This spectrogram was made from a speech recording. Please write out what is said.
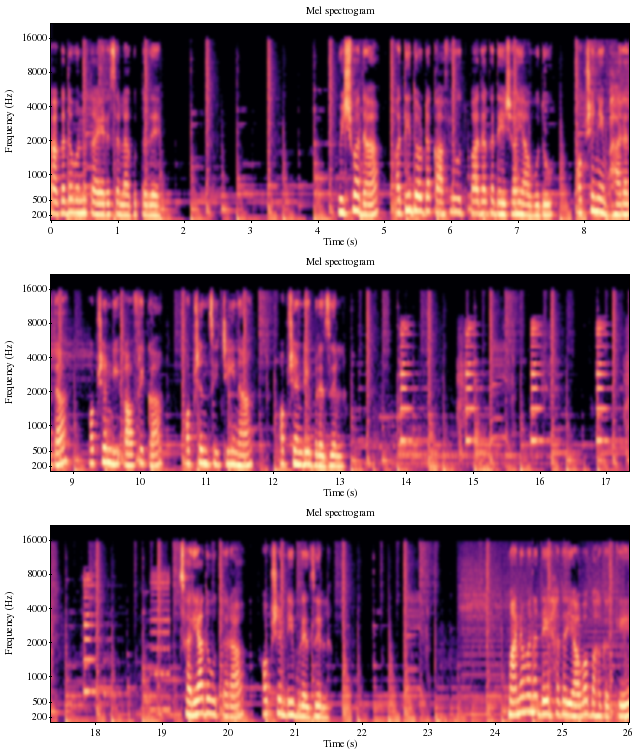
ಕಾಗದವನ್ನು ತಯಾರಿಸಲಾಗುತ್ತದೆ. ವಿಶ್ವದ ಅತಿ ದೊಡ್ಡ ಕಾಫಿ ಉತ್ಪಾದಕ ದೇಶ ಯಾವುದು? Option A Bharat option B Africa option C China option D Brazil ಸರಿಯಾದ ಉತ್ತರ ಆಪ್ಷನ್ ಡಿ, ಬ್ರೆಜಿಲ್. ಮಾನವನ ದೇಹದ ಯಾವ ಭಾಗಕ್ಕೆ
